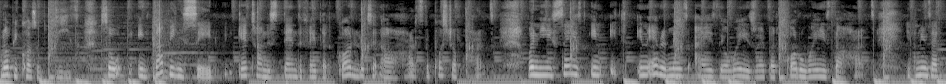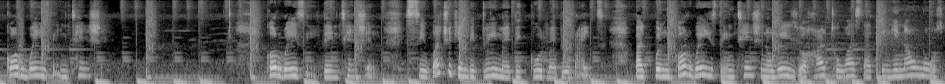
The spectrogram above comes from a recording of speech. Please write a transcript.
not because of deeds. So, in that being said, we get to understand the fact that God looks at our hearts, the posture of hearts. When He says, "In it, in every man's eyes, their way is right?" But God weighs the heart. It means that God weighs the intention. God weighs the intention. See, what you can be doing might be good, might be right. But when God weighs the intention and weighs your heart towards that thing, He now knows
